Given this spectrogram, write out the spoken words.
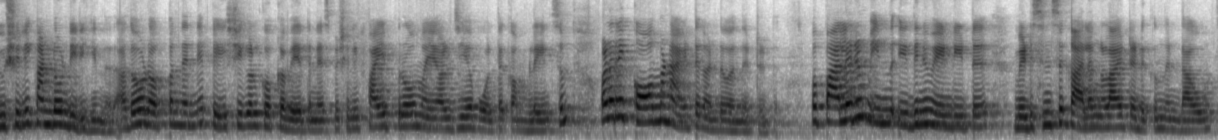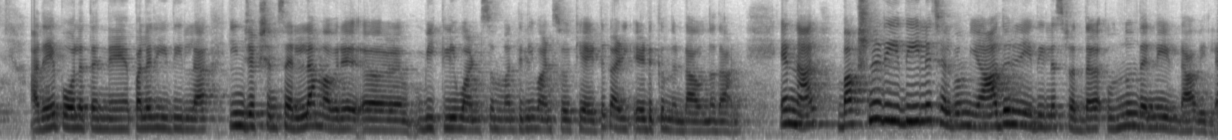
യൂഷ്വലി കണ്ടുകൊണ്ടിരിക്കുന്നത് അതോടൊപ്പം തന്നെ പേശികൾക്കൊക്കെ വേദന എസ്പെഷ്യലി ഫൈബ്രോ മയോൾജിയ പോലത്തെ കംപ്ലയിൻസും വളരെ കോമൺ ആയിട്ട് കണ്ടുവന്നിട്ടുണ്ട്. അപ്പോൾ പലരും ഇന്ന് ഇതിനു വേണ്ടിയിട്ട് മെഡിസിൻസ് കാലങ്ങളായിട്ട് എടുക്കുന്നുണ്ടാവും. അതേപോലെ തന്നെ പല രീതിയിലുള്ള ഇഞ്ചെക്ഷൻസ് എല്ലാം അവർ വീക്ക്ലി വൺസും മന്ത്ലി വൺസും ഒക്കെ ആയിട്ട് കഴി എടുക്കുന്നുണ്ടാവുന്നതാണ്. എന്നാൽ ഭക്ഷണ രീതിയിൽ ചിലപ്പം യാതൊരു രീതിയിലുള്ള ശ്രദ്ധ ഒന്നും തന്നെ ഉണ്ടാവില്ല.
